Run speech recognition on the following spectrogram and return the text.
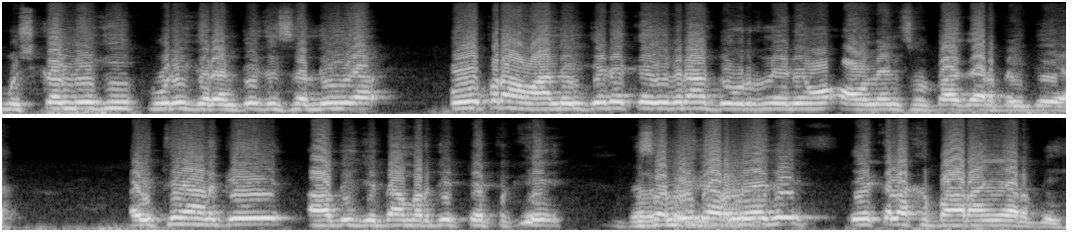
ਮੁਸ਼ਕਲ ਨਹੀਂ ਕੀ ਪੂਰੀ ਗਾਰੰਟੀ ਤਸੱਲੀ ਆ। ਉਹ ਭਰਾਵਾਂ ਲਈ ਜਿਹੜੇ ਕਈ ਵਾਰਾਂ ਦੂਰ ਨੇੜੇੋਂ ਆਨਲਾਈਨ ਸੌਦਾ ਕਰ ਬੈਂਦੇ ਆ। ਇੱਥੇ ਆਣ ਕੇ ਆਪਦੀ ਜਿੱਦਾਂ ਮਰਜ਼ੀ ਟਿਪ ਕੇ ਤਸੱਲੀ ਕਰ ਲਿਆ ਜੀ 1 ਲੱਖ 12000 ਦੀ।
